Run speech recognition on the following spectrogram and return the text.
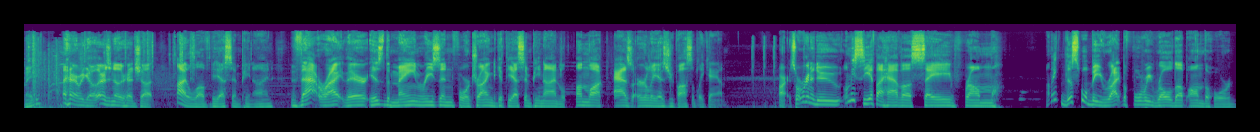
Maybe? There we go. There's another headshot. I love the SMP9. That right there is the main reason for trying to get the SMP9 unlocked as early as you possibly can. All right, so what we're going to do, let me see if I have a save from, I think this will be right before we rolled up on the Horde,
